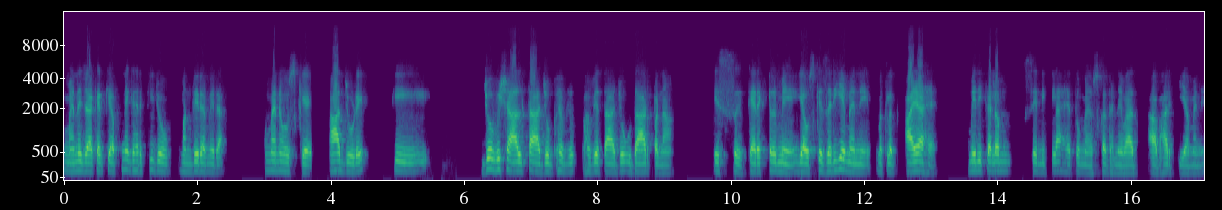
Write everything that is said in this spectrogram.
मैंने जाकर के अपने घर की जो मंदिर है मेरा, मैंने उसके हाथ जोड़े कि जो विशालता, जो भव्यता, जो उदारपना इस कैरेक्टर में या उसके ज़रिए मैंने मतलब आया है, मेरी कलम से निकला है तो मैं उसका धन्यवाद, आभार किया मैंने,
